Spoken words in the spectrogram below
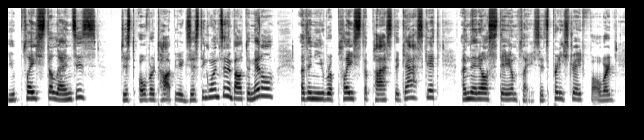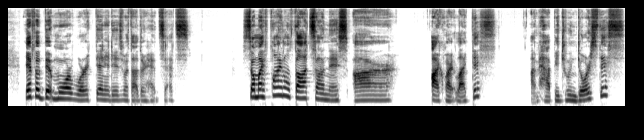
You place the lenses just over top your existing ones in about the middle. And then you replace the plastic gasket and then it'll stay in place. It's pretty straightforward, if a bit more work than it is with other headsets. So my final thoughts on this are, I quite like this. I'm happy to endorse this.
